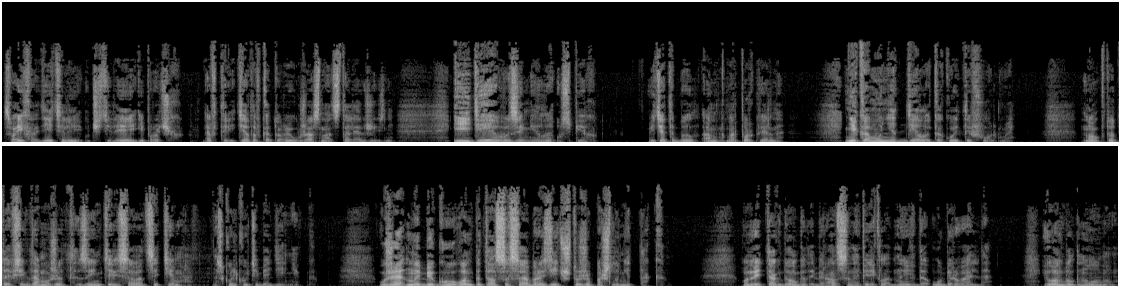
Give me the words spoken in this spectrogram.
своих родителей, учителей и прочих авторитетов, которые ужасно отстали от жизни. И идея возымела успех. Ведь это был Ангмарпорг, верно? Никому нет дела, какой ты формы. Но кто-то всегда может заинтересоваться тем, сколько у тебя денег. Уже на бегу он пытался сообразить, что же пошло не так. Он ведь так долго добирался на перекладных до Убервальда. И он был гномом,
